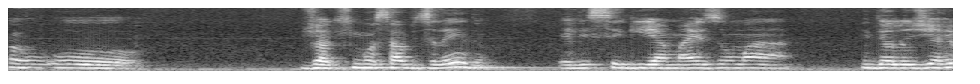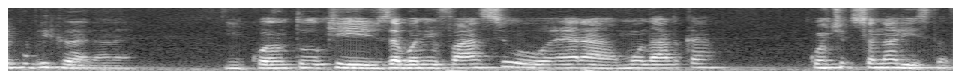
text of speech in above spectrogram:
O, o Joaquim Gonçalves Lendo, ele seguia mais uma ideologia republicana, né? Enquanto que José Bonifácio era monarca constitucionalista.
